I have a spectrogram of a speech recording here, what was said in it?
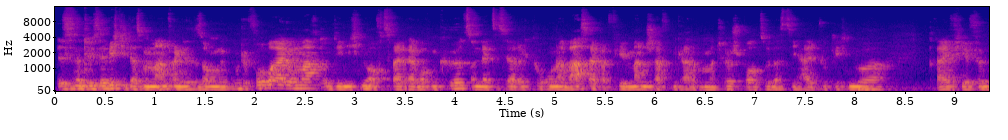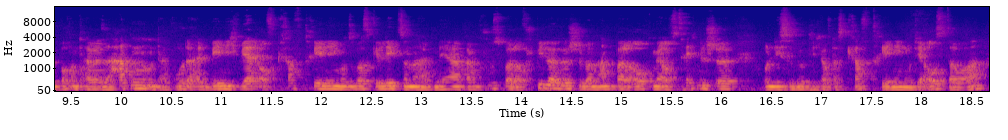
ist es natürlich sehr wichtig, dass man am Anfang der Saison eine gute Vorbereitung macht und die nicht nur auf zwei, drei Wochen kürzt. Und letztes Jahr durch Corona war es halt bei vielen Mannschaften, gerade im Amateursport, so, dass die halt wirklich nur drei, vier, fünf Wochen teilweise hatten und da wurde halt wenig Wert auf Krafttraining und sowas gelegt, sondern halt mehr beim Fußball auf Spielerische, beim Handball auch mehr aufs Technische und nicht so wirklich auf das Krafttraining und die Ausdauer.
